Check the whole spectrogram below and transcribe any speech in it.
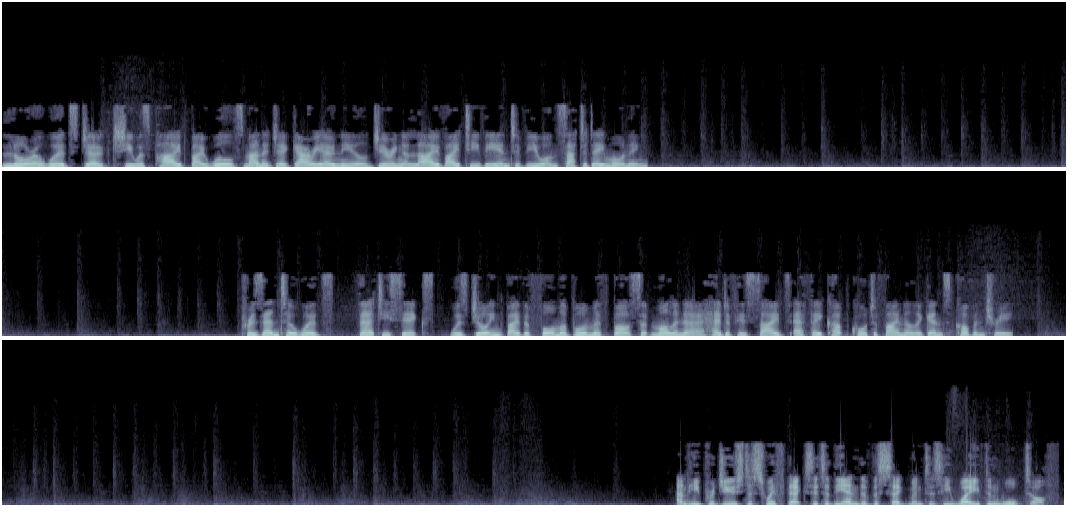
Woods joked she was pied by Wolves manager Gary O'Neill during a live ITV interview on Saturday morning. Presenter Woods, 36, was joined by the former Bournemouth boss at Molineux ahead of his side's FA Cup quarter-final against Coventry. And he produced a swift exit at the end of the segment as he waved and walked off.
